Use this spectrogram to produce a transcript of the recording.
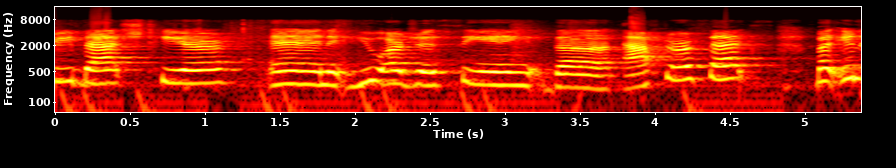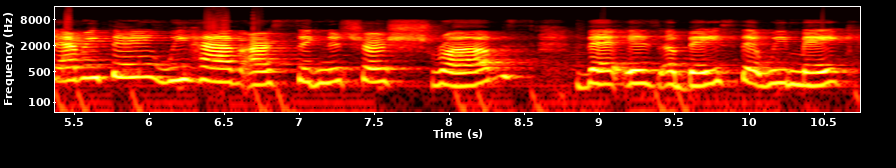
Pre-batched here and you are just seeing the after effects. But in everything, we have our signature shrubs that is a base that we make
